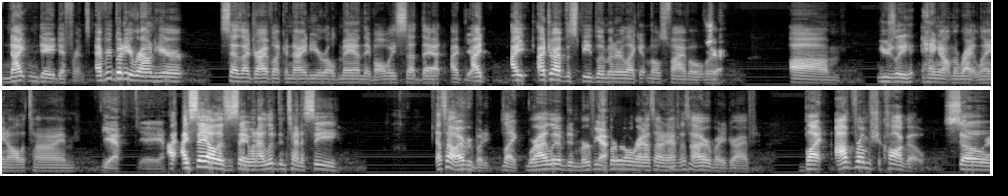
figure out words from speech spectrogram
night and day difference. Everybody around here says I drive like a 90 year old man. They've always said that. I Yeah. I, I I drive the speed limiter like at most five over. Sure. Um, usually hang out in the right lane all the time. Yeah. Yeah. Yeah. I, I say all this to say when I lived in Tennessee, That's how everybody like where I lived in Murfreesboro, right outside of Nashville. That's how everybody drives. But I'm from Chicago, so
